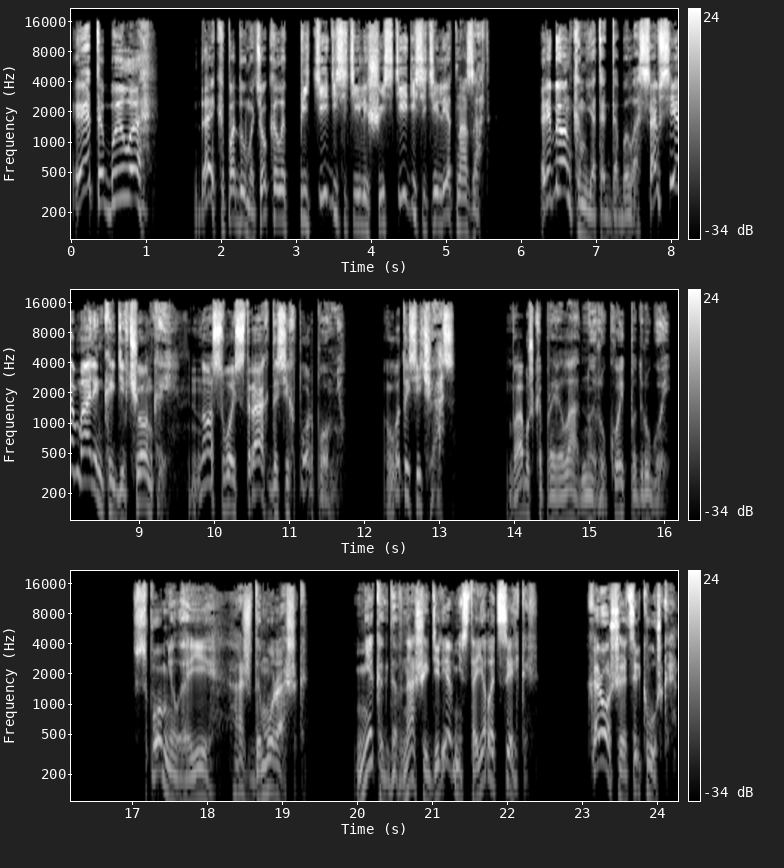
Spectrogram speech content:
Это было, дай-ка подумать, около пятидесяти или шестидесяти лет назад. Ребенком я тогда была, совсем маленькой девчонкой, но свой страх до сих пор помню. Вот и сейчас. Бабушка провела одной рукой по другой. Вспомнила и аж до мурашек. Некогда в нашей деревне стояла церковь. Хорошая церквушка.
